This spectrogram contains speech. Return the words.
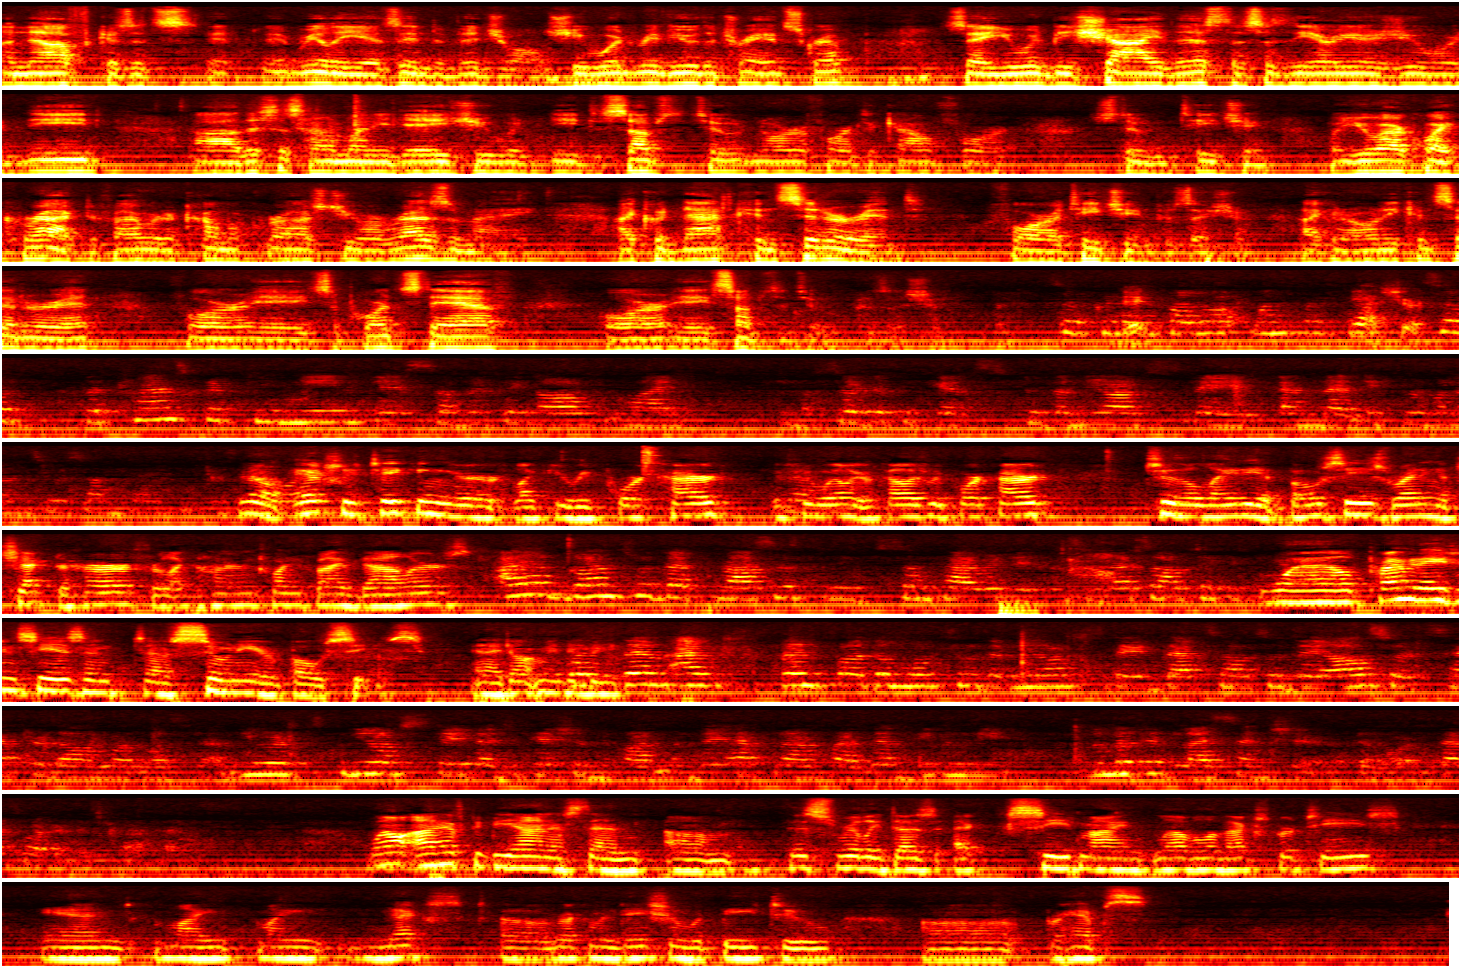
enough, because it's, it it really is individual. She would review the transcript, say you would be shy this, this is the areas you would need, uh, this is how many days you would need to substitute in order for it to count for student teaching. But you are quite correct, if I were to come across your resume, I could not consider it for a teaching position. I could only consider it for a support staff or a substitute position. So could I follow up one question? Yeah, sure. So the transcript you mean is submitting all my, you know, certificates to the New York State and then equivalency or something? Is that No, actually taking your, like your report card, if you will, your college report card, to the lady at BOCES, writing a check to her for like $125. I have gone through that process with some private agency, that's all taken. care of. Well, private agency isn't uh, SUNY or BOCES, and I don't mean to be... But then I went furthermore through the New York State, that's also, they also accepted all what was done. New York, New York State Education Department, they have clarified, they have given me limited licensure, that's what it is? Well, I have to be honest then, um, this really does exceed my level of expertise, and my, my next uh, recommendation would be to uh, perhaps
